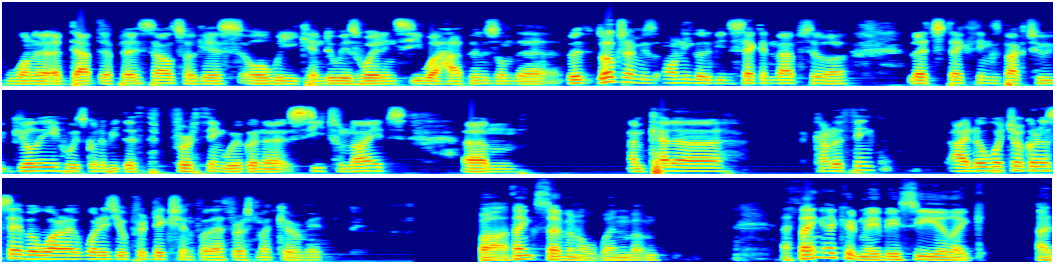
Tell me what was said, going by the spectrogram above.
want to adapt their playstyle. So I guess all we can do is wait and see what happens on the. But Logjam is only going to be the second map, so uh, let's take things back to Gully, who is going to be the th first thing we're going to see tonight. Um, I'm kind of kind of think I know what you're going to say, but what what is your prediction for that first map, Kermit? Well, I think seven will win, but I'm, I think I could maybe see like a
